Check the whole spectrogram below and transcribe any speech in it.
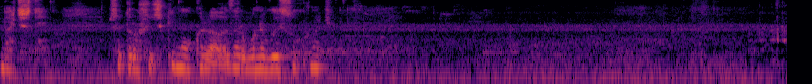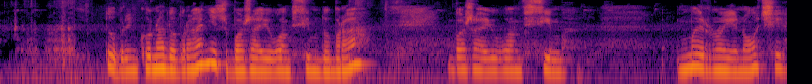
Бачите, ще трошечки мокре, але зараз вони висохнуть. Добренько на добраніч. Бажаю вам всім добра. Бажаю вам всім мирної ночі.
